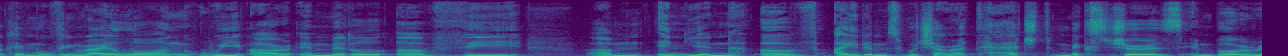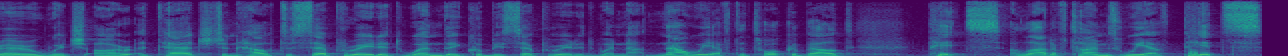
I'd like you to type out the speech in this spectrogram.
Okay, moving right along, we are in middle of the um, of items which are attached, mixtures in Borer which are attached, and how to separate it, when they could be separated, when not. Now we have to talk about pits. A lot of times we have pits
